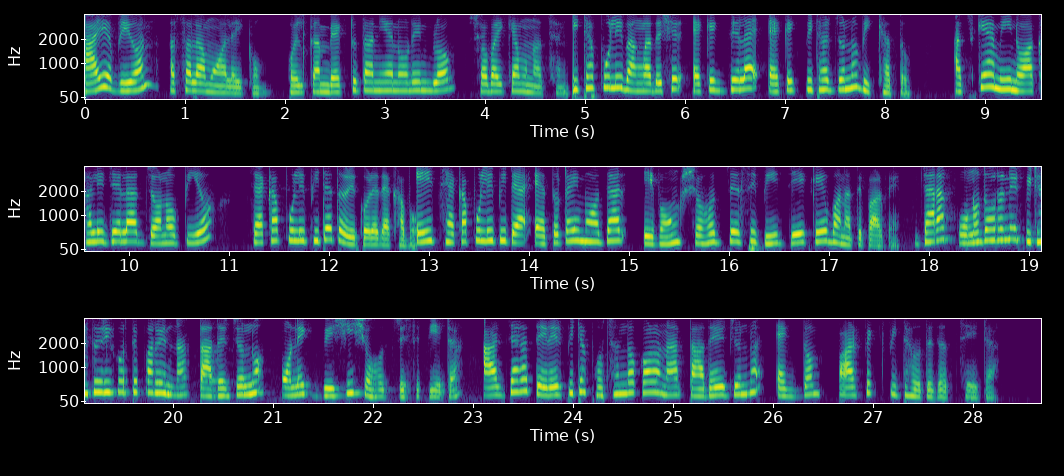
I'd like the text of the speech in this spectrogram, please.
High everyone, আসসালামু আলাইকুম। Welcome back to Tania Norin blog. সবাই কেমন আছেন? পিঠাপুলি বাংলাদেশের এক এক জেলায় এক এক পিঠার জন্য বিখ্যাত। আজকে আমি নোয়াখালী জেলার জনপ্রিয় ছেঁকা পুলি পিঠা তৈরি করে দেখাবো। এই ছেঁকা পুলি পিঠা এতটাই মজার এবং সহজ রেসিপি যে কেউ বানাতে পারবে। যারা কোনো ধরনের পিঠা তৈরি করতে পারেন না, তাদের জন্য অনেক বেশি সহজ রেসিপি এটা। আর যারা তেলের পিঠা পছন্দ করো না, তাদের জন্য একদম পারফেক্ট পিঠা হতে যাচ্ছে এটা।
